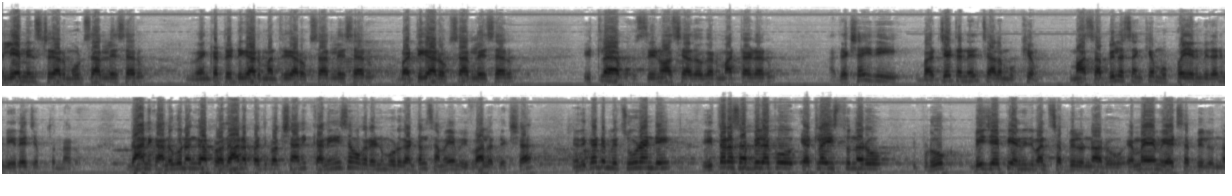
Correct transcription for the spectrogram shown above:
ఎలియా మినిస్టర్ గారు మూడు సార్లు లేశారు వెంకటరెడ్డి గారు మంత్రి గారు ఒకసారి లేశారు భట్టి గారు ఒకసారి లేశారు ఇట్లా శ్రీనివాస్ యాదవ్ గారు మాట్లాడారు. అధ్యక్ష ఇది బడ్జెట్ అనేది చాలా ముఖ్యం. మా సభ్యుల సంఖ్య ముప్పై ఎనిమిది అని మీరే చెప్తున్నారు. దానికి అనుగుణంగా ప్రధాన ప్రతిపక్షానికి కనీసం ఒక రెండు మూడు గంటల సమయం ఇవ్వాలి అధ్యక్ష. ఎందుకంటే మీరు చూడండి ఇతర సభ్యులకు ఎట్లా ఇస్తున్నారు? ఇప్పుడు బీజేపీ ఎనిమిది మంది సభ్యులు ఉన్నారు ఎంఐఎం ఏడు సభ్యులు ఉన్నారు.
